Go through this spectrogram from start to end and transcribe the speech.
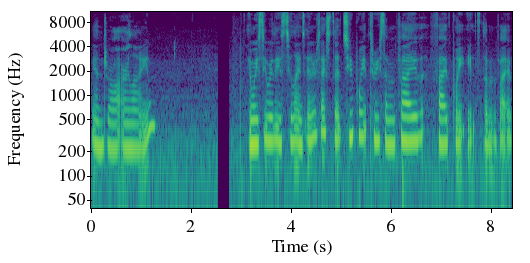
And draw our line. And we see where these two lines intersect at 2.375, 5.875.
